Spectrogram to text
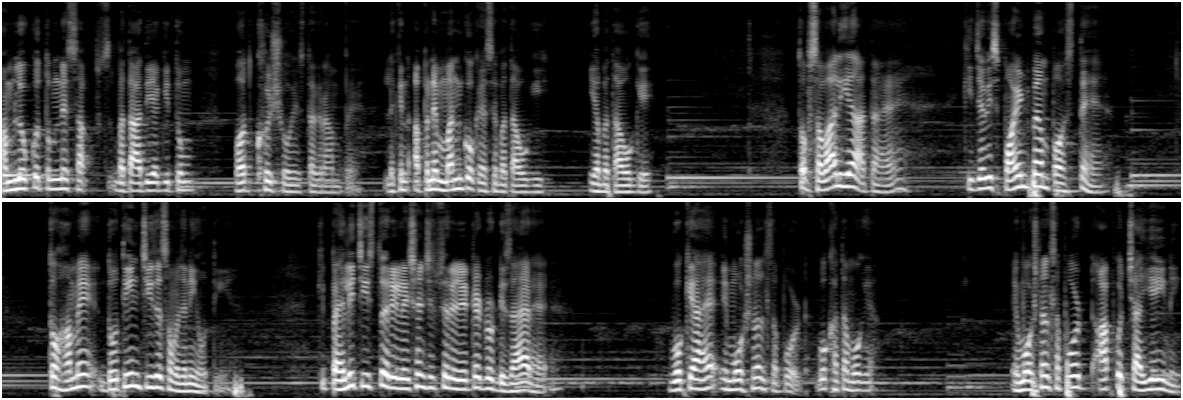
हम लोग को तुमने सब बता दिया कि तुम बहुत खुश हो इंस्टाग्राम पे, लेकिन अपने मन को कैसे बताओगी या बताओगे? तो अब सवाल यह आता है कि जब इस पॉइंट पे हम पहुँचते हैं तो हमें दो तीन चीज़ें समझनी होती हैं। कि पहली चीज़ तो रिलेशनशिप से रिलेटेड जो डिज़ायर है, वो क्या है? इमोशनल सपोर्ट वो ख़त्म हो गया। इमोशनल सपोर्ट आपको चाहिए ही नहीं।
